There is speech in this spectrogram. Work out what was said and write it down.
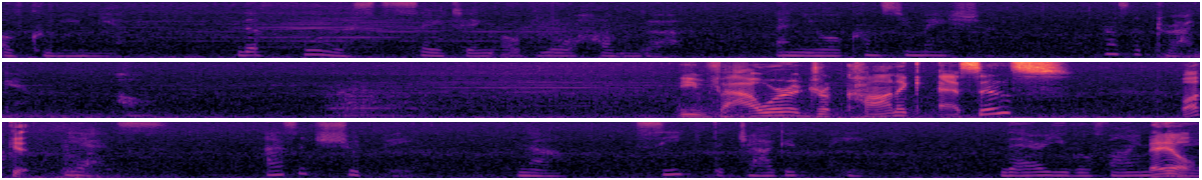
of communion, the fullest sating of your hunger and your consummation as a dragon whole. Devour a Draconic Essence? Bucket. Yes, as it should be. Now, seek the jagged. There you will find Bayle. Bayle,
